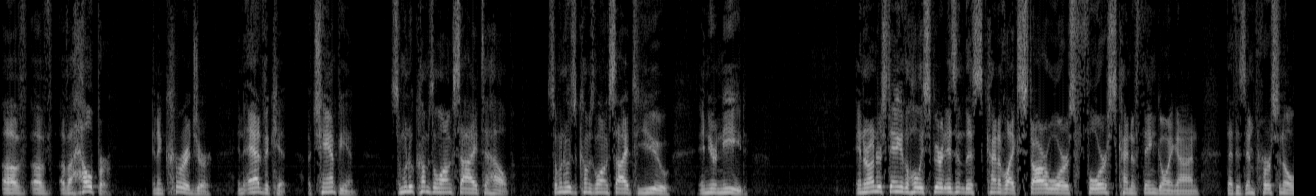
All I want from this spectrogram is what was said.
of, of, of a helper, an encourager, an advocate, a champion, someone who comes alongside to help, someone who comes alongside to you in your need. And our understanding of the Holy Spirit isn't this kind of like Star Wars force kind of thing going on, that this impersonal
